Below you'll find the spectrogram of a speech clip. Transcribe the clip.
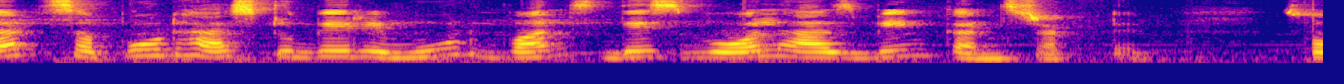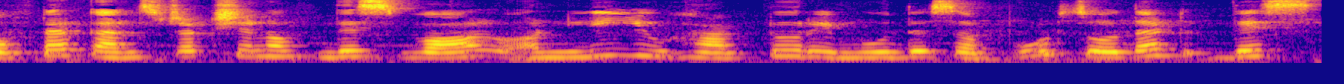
that support has to be removed once this wall has been constructed. So after construction of this wall only you have to remove the support so that this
